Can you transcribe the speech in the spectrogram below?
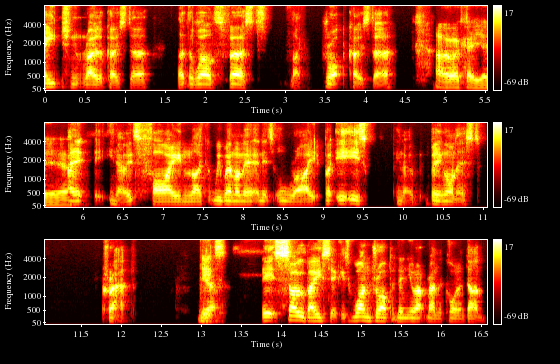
ancient roller coaster, like the world's first like drop coaster. oh, okay. Yeah, yeah, yeah. And it, it- you know, it's fine. Like we went on it and it's all right, but it is, you know, being honest, crap. Yeah. It's it's so basic. It's one drop and then you're up around the corner done.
